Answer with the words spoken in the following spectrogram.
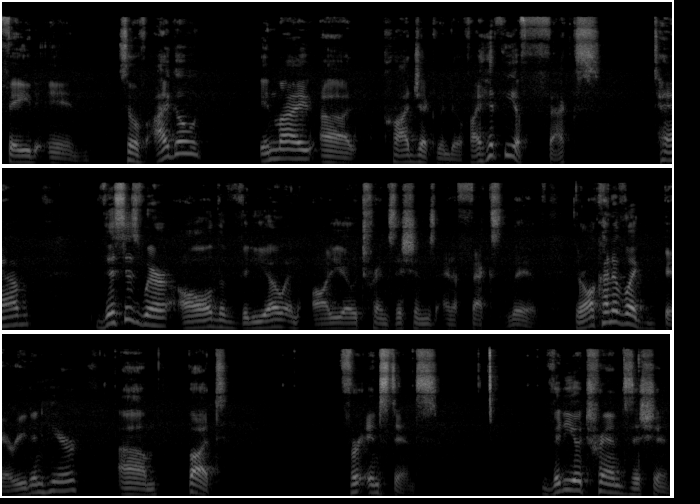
fade in. So if I go in my uh, project window, if I hit the effects tab, this is where all the video and audio transitions and effects live. They're all kind of like buried in here. Um, but for instance, video transition.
